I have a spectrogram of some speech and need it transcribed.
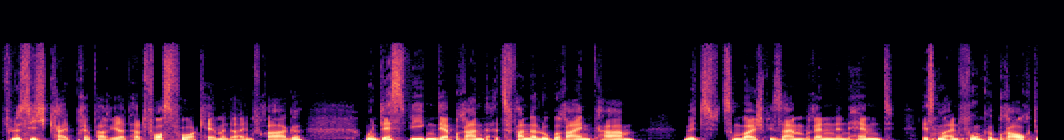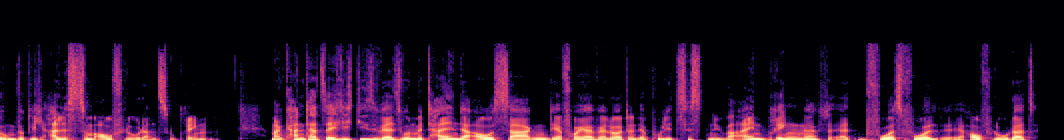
Flüssigkeit präpariert hat. Phosphor käme da in Frage. Und deswegen der Brand, als Van der Lubbe reinkam, mit zum Beispiel seinem brennenden Hemd, es nur ein Funke brauchte, um wirklich alles zum Auflodern zu bringen. Man kann tatsächlich diese Version mit Teilen der Aussagen der Feuerwehrleute und der Polizisten übereinbringen. Ne? Bevor es vor äh, auflodert,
